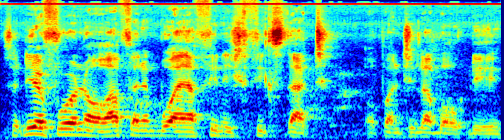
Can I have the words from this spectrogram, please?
So therefore now, after them boy have finished, fix that up until about the,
